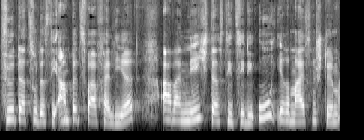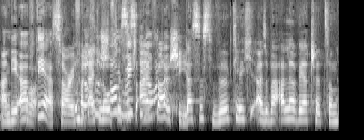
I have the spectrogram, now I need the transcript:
führt dazu, dass die Ampel zwar verliert, aber nicht, dass die CDU ihre meisten Stimmen an die AfD hat. Sorry, Und das ist schon ein ist wichtiger einfach, Unterschied. das ist wirklich, also bei aller Wertschätzung,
